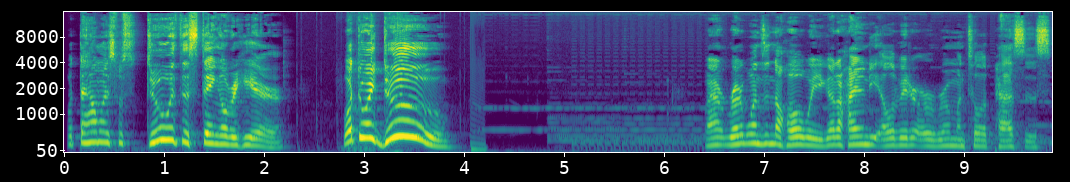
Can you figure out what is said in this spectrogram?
What the hell am I supposed to do with this thing over here? What do I do? Red one's in the hallway. You gotta hide in the elevator or room until it passes.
